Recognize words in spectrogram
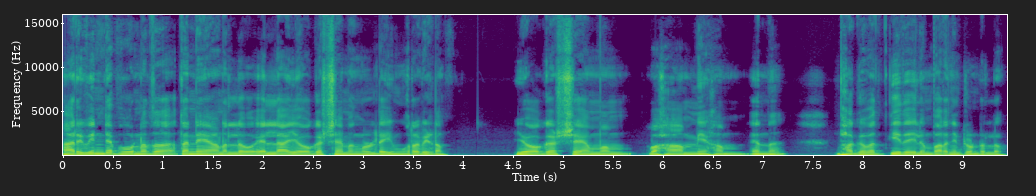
അറിവിന്റെ പൂർണത തന്നെയാണല്ലോ എല്ലാ യോഗക്ഷേമങ്ങളുടെയും ഉറവിടം. യോഗക്ഷേമം വഹാമ്യഹം എന്ന് ഭഗവത്ഗീതയിലും പറഞ്ഞിട്ടുണ്ടല്ലോ.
